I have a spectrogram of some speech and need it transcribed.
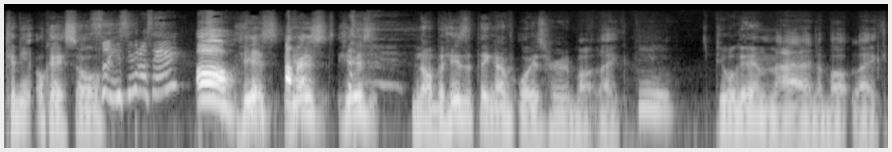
can you? Okay, so So you see what I'm saying? Oh, okay. here's All right. here's here's no, but here's the thing I've always heard about like Hmm. people getting mad about like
